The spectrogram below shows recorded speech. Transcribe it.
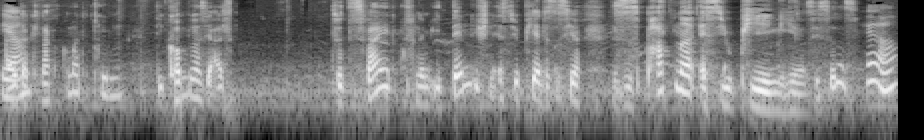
Ja. Alter Knacker, guck mal da drüben. Die kommen quasi als zu zweit auf einem identischen SUP. Das ist hier, das ist Partner-SUPing hier. Siehst du das? Ja.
